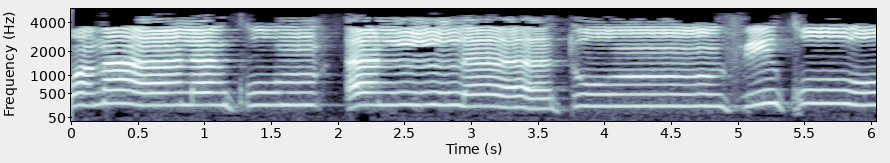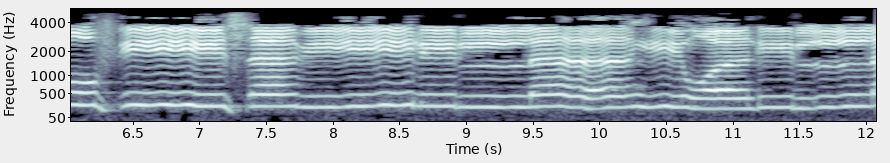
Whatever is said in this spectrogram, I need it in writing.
وَمَا لَكُمْ أَلَّا تُنفِقُوا فِي سَبِيلِ اللَّهِ وَلِلَّهِ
